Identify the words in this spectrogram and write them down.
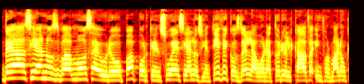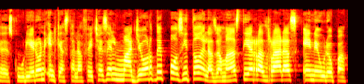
De Asia nos vamos a Europa porque en Suecia los científicos del laboratorio El CAV informaron que descubrieron el que hasta la fecha es el mayor depósito de las llamadas tierras raras en Europa.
